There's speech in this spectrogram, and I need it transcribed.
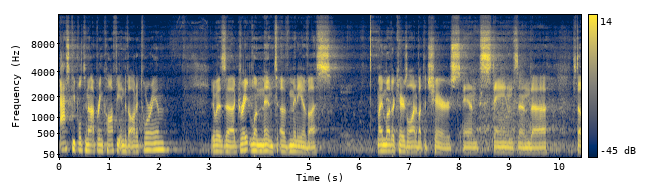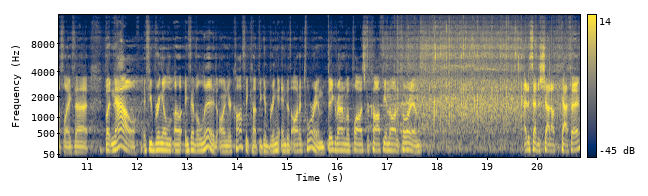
ask people to not bring coffee into the auditorium. It was a great lament of many of us. My mother cares a lot about the chairs and stains and uh, stuff like that. But now, if you bring a, a, if you have a lid on your coffee cup, you can bring it into the auditorium. Big round of applause for coffee in the auditorium. I just had to shout out the cafe.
